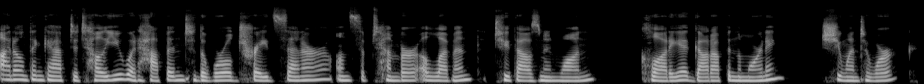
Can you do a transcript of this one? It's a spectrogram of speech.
I don't think I have to tell you what happened to the World Trade Center on September 11th, 2001. Claudia got up in the morning, she went to work,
